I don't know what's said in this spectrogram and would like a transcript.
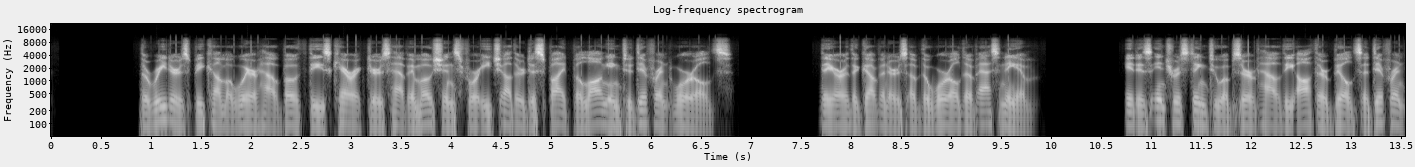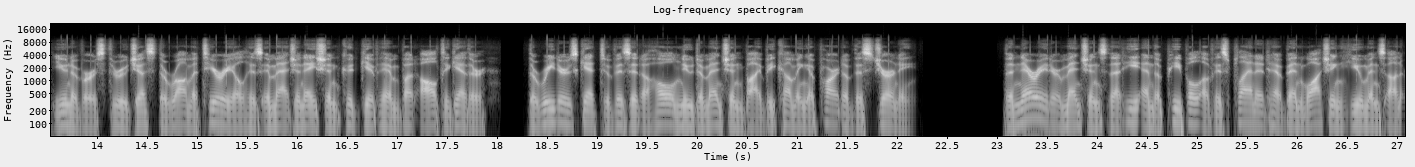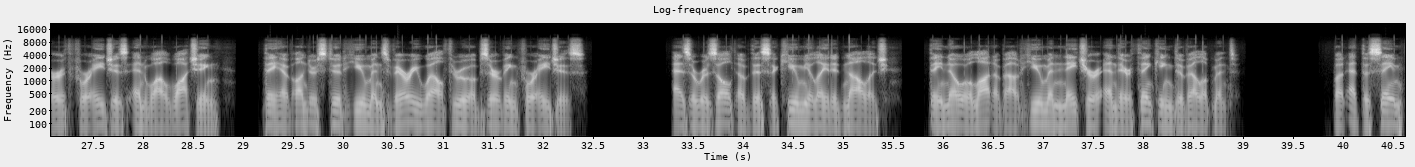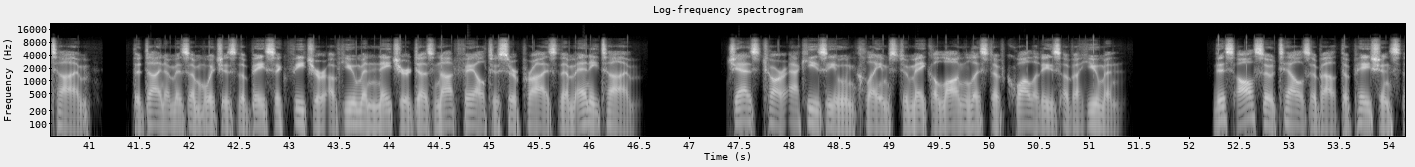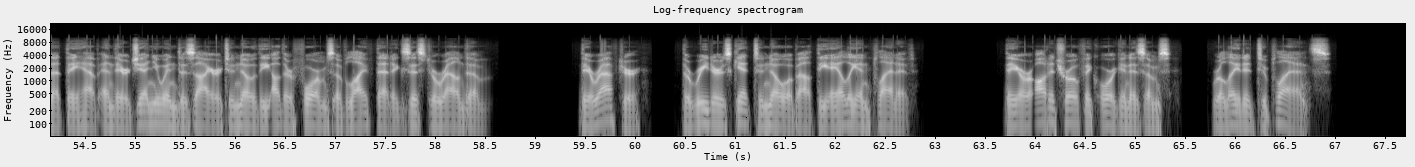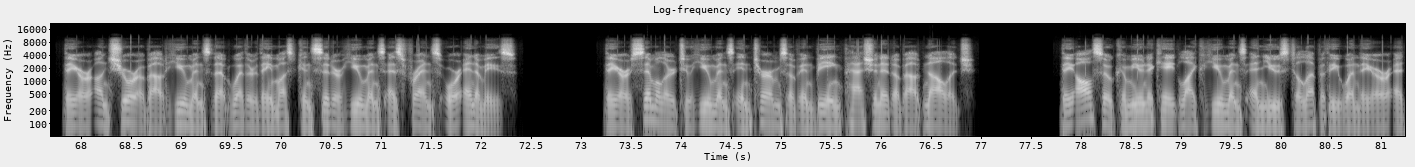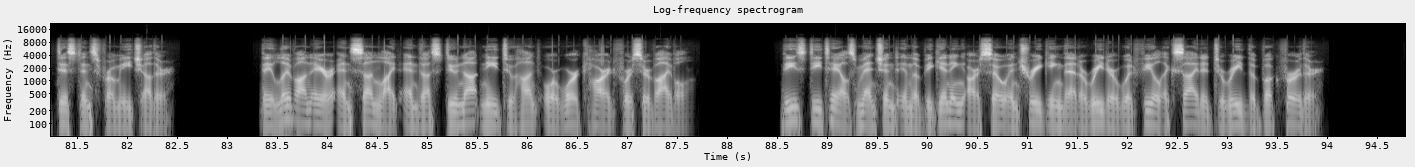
The readers become aware how both these characters have emotions for each other despite belonging to different worlds. They are the governors of the world of Asnium. It is interesting to observe how the author builds a different universe through just the raw material his imagination could give him but altogether, the readers get to visit a whole new dimension by becoming a part of this journey. The narrator mentions that he and the people of his planet have been watching humans on Earth for ages and while watching, they have understood humans very well through observing for ages. As a result of this accumulated knowledge, they know a lot about human nature and their thinking development but at the same time, the dynamism which is the basic feature of human nature does not fail to surprise them any time. Jaztar Akiziun claims to make a long list of qualities of a human. This also tells about the patience that they have and their genuine desire to know the other forms of life that exist around them. Thereafter, the readers get to know about the alien planet. They are autotrophic organisms, related to plants they are unsure about humans that whether they must consider humans as friends or enemies. They are similar to humans in terms of in being passionate about knowledge. They also communicate like humans and use telepathy when they are at distance from each other. They live on air and sunlight and thus do not need to hunt or work hard for survival. These details mentioned in the beginning are so intriguing that a reader would feel excited to read the book further.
